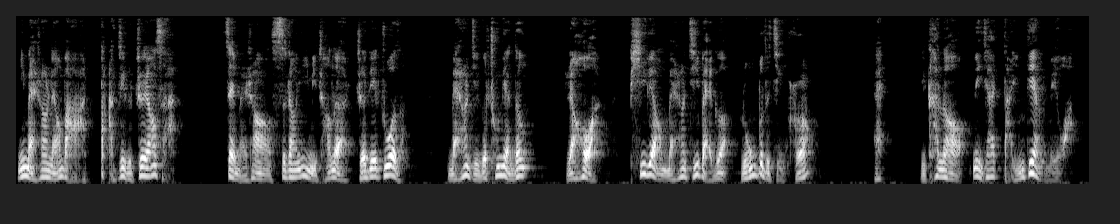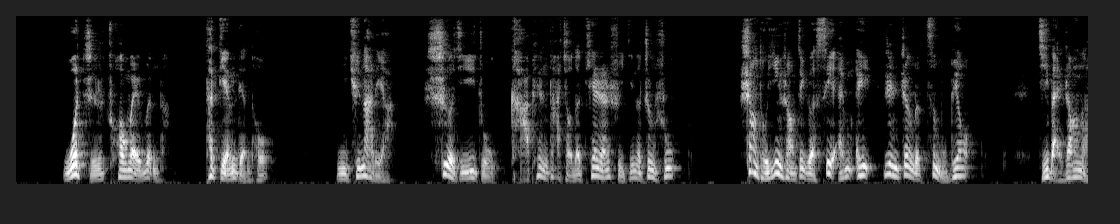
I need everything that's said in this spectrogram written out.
你买上两把大这个遮阳伞，再买上四张一米长的折叠桌子，买上几个充电灯，然后啊，批量买上几百个绒布的锦盒。哎，你看到那家打印店了没有啊？我指着窗外问他，他点了点头。你去那里啊，设计一种卡片大小的天然水晶的证书，上头印上这个 CMA 认证的字母标。几百张呢，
